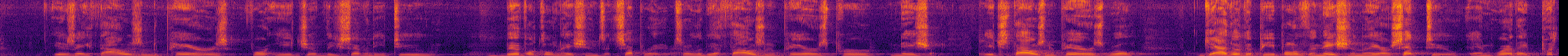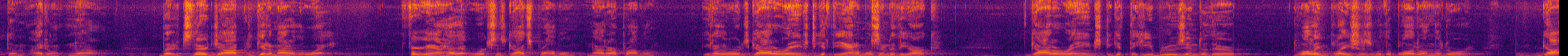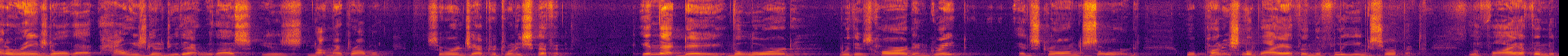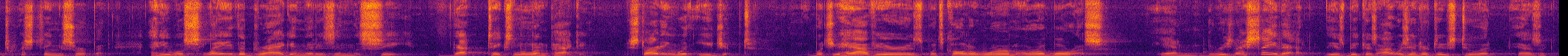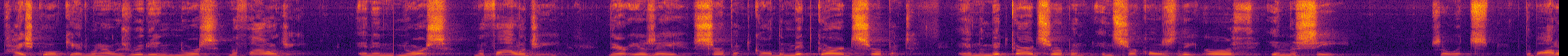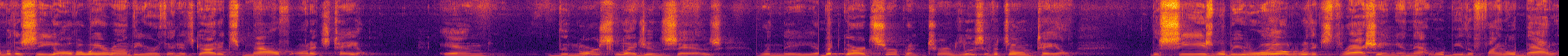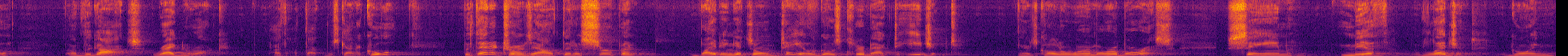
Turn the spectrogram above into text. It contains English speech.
is a thousand pairs for each of the 72 biblical nations that separated. So there'll be a thousand pairs per nation. Each thousand pairs will gather the people of the nation they are sent to, and where they put them, I don't know. But it's their job to get them out of the way. Figuring out how that works is God's problem, not our problem. In other words, God arranged to get the animals into the ark. God arranged to get the Hebrews into their dwelling places with the blood on the door. God arranged all that. How he's going to do that with us is not my problem. So we're in chapter 27. In that day, the Lord, with his hard and great and strong sword, will punish Leviathan the fleeing serpent, Leviathan the twisting serpent and he will slay the dragon that is in the sea. That takes a little unpacking. Starting with Egypt, what you have here is what's called a worm Ouroboros. And the reason I say that is because I was introduced to it as a high school kid when I was reading Norse mythology. And in Norse mythology, there is a serpent called the Midgard serpent. And the Midgard serpent encircles the earth in the sea. So it's the bottom of the sea all the way around the earth, and it's got its mouth on its tail. And the Norse legend says when the Midgard serpent turned loose of its own tail, the seas will be roiled with its thrashing, and that will be the final battle of the gods, Ragnarok. I thought that was kind of cool. But then it turns out that a serpent biting its own tail goes clear back to Egypt. It's called a worm Ouroboros. Same myth, legend, going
